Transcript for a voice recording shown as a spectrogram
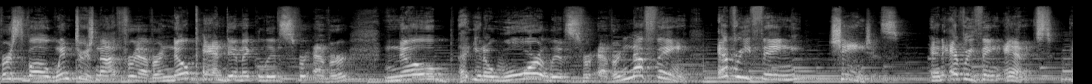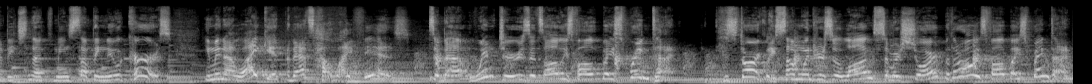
First of all, winter's not forever. No pandemic lives forever. No, uh, you know, war lives forever. Nothing. Everything changes and everything ends. It means something new occurs. You may not like it, but that's how life is. It's about winters, it's always followed by springtime. Historically, some winters are long, some are short, but they're always followed by springtime.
